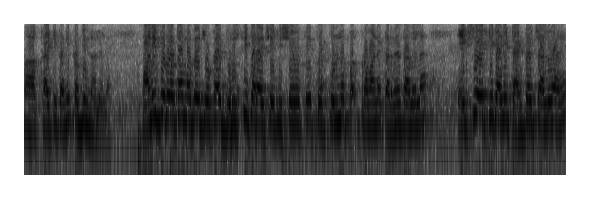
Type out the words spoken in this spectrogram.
काही ठिकाणी कमी झालेलं आहे. पाणी पुरवठ्यामध्ये जो काही दुरुस्ती करायचे विषय होते ते पूर्ण प्रमाणे करण्यात आलेला आहे. एकशे एक ठिकाणी टँकर चालू आहे.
